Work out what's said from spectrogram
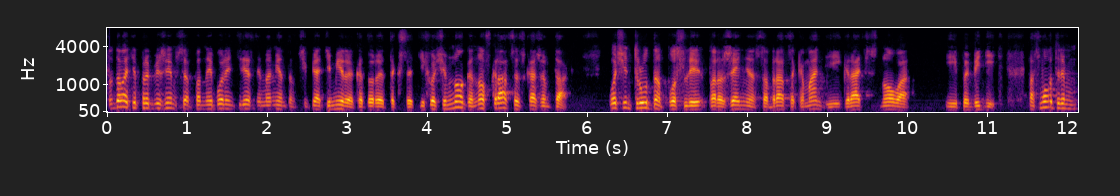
Ну, давайте пробежимся по наиболее интересным моментам в чемпионате мира, которые, так сказать, их очень много, но вкратце скажем так. Очень трудно после поражения собраться команде и играть снова и победить. Посмотрим,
